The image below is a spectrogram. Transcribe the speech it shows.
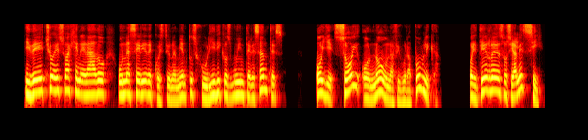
Y de hecho eso ha generado una serie de cuestionamientos jurídicos muy interesantes. Oye, ¿soy o no una figura pública? Oye, ¿tienes redes sociales? Sí.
